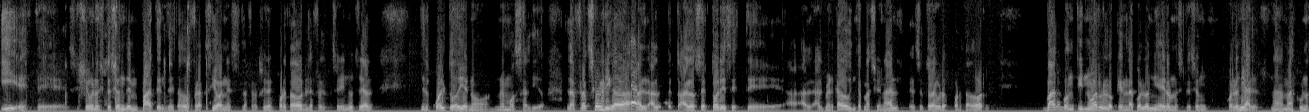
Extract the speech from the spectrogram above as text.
Y este, se llega a una situación de empate entre estas dos fracciones, la fracción exportadora y la fracción industrial, del cual todavía no, no hemos salido. La fracción ligada a los sectores, este, al, mercado internacional, el sector agroexportador, va a continuar lo que en la colonia era una situación colonial, nada más que una,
